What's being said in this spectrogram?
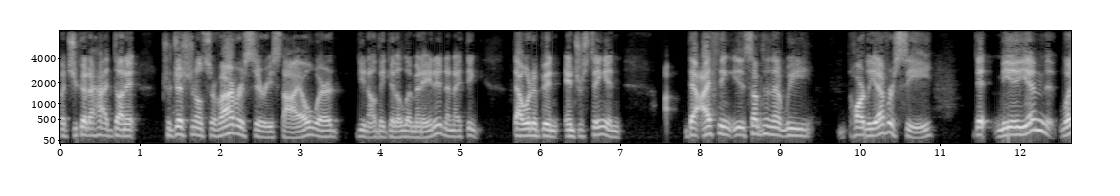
but you could have had done it traditional Survivor Series style, where you know they get eliminated, and I think that would have been interesting, and that I think is something that we hardly ever see. Did Mia Yim? What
